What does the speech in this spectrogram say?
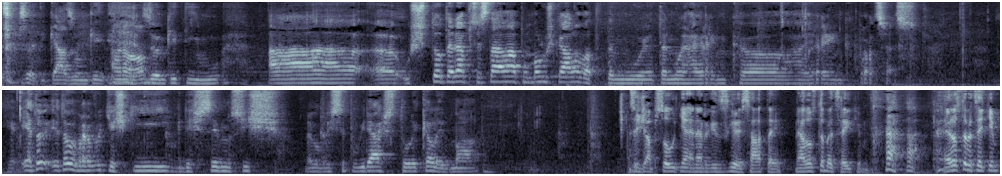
co se týká zónky, ano. zónky týmu. A uh, už to teda přestává pomalu škálovat, ten můj, ten můj hiring, uh, hiring proces. Je to, je to opravdu těžký, když si musíš, nebo když si povídáš s tolika lidma, Jsi absolutně energeticky vysátej. Já to z tebe cítím. Já to z tebe cítím,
